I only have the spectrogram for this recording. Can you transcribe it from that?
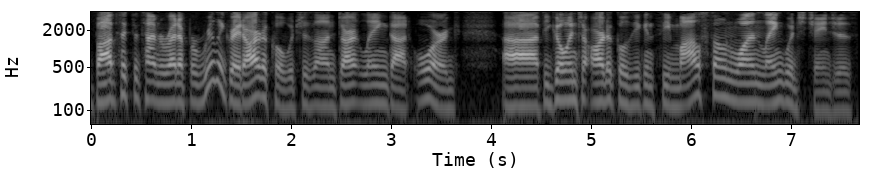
Bob took the time to write up a really great article, which is on dartlang.org. Uh, if you go into articles, you can see milestone one language changes.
